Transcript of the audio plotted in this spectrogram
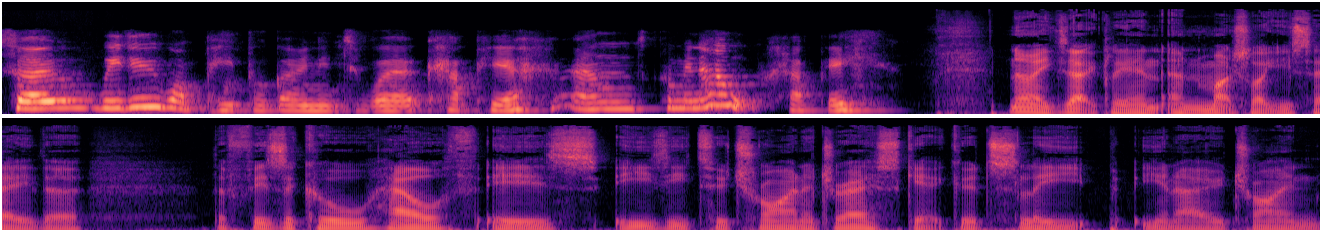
so we do want people going into work happier and coming out happy. No, exactly, and and much like you say, the the physical health is easy to try and address. Get good sleep, you know, try and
